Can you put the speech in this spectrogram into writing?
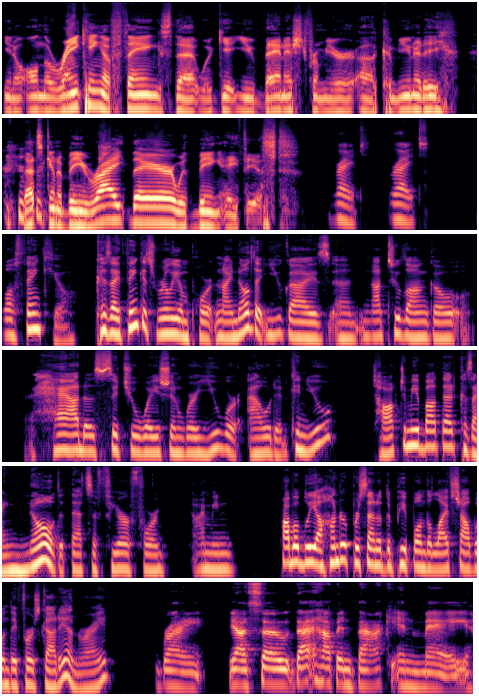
you know, on the ranking of things that would get you banished from your uh, community, that's going to be right there with being atheist. Right, right. Well, thank you. Because I think it's really important. I know that you guys, uh, not too long ago, had a situation where you were outed. Can you talk to me about that? Because I know that that's a fear for, I mean, probably 100% of the people in the lifestyle when they first got in, right? Right. Yeah, so that happened back in May.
